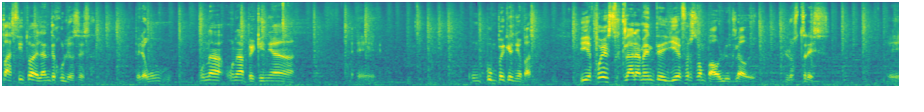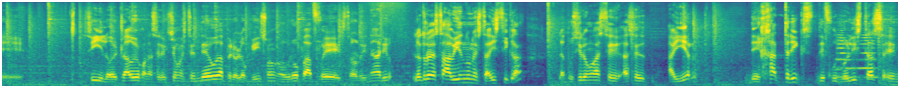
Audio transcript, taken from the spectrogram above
pasito adelante Julio César. Pero un- una, una pequeña. eh, un, un pequeño paso. Y después, claramente, Jefferson, Paolo y Claudio. Los tres. Eh, Sí, lo de Claudio con la selección está en deuda, pero lo que hizo en Europa fue extraordinario. El otro día estaba viendo una estadística, la pusieron hace, hace ayer, de hat-tricks de futbolistas en,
